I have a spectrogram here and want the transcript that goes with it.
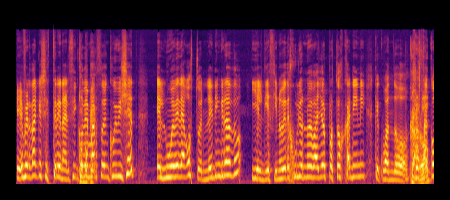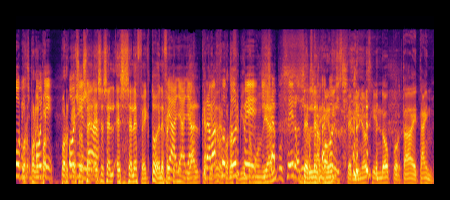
es verdad que se estrena el 5 Como de que- marzo en Kuibichet, el 9 de agosto en Leningrado y el 19 de julio en Nueva York por Toscanini, que cuando Claro, Shostakovich, por- porque, oye, por- porque oye eso es el- la- ese, es el, ese es el efecto, el efecto Ya, ya, ya. mundial que Trabajo tiene el conocimiento torpe y mundial chapucero, del terminó siendo portada de Time.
